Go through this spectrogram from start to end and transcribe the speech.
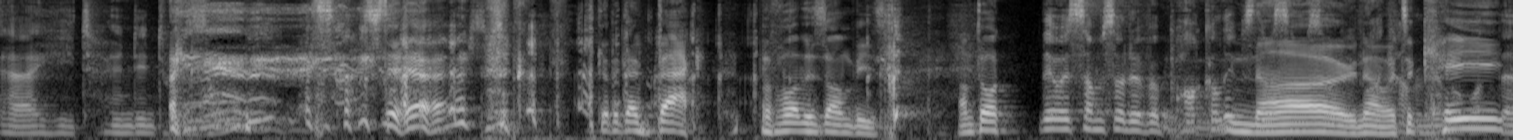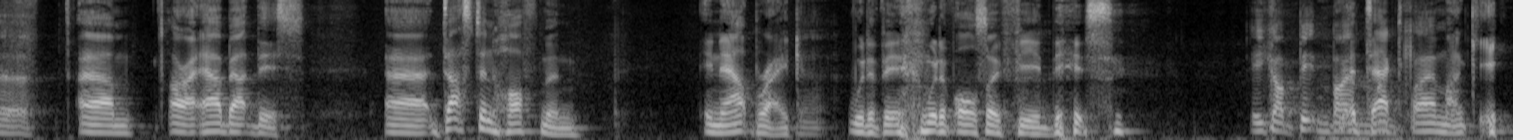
uh, he turned into a zombie. Yeah. Gotta go back before the zombies. I'm talking. There was some sort of apocalypse. Some sort No, of- no, it's a key. the- Um, all right, how about this? Uh, Dustin Hoffman in Outbreak would have been would have also feared this. He got bitten by Attacked by a monkey.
